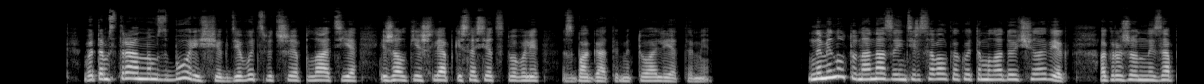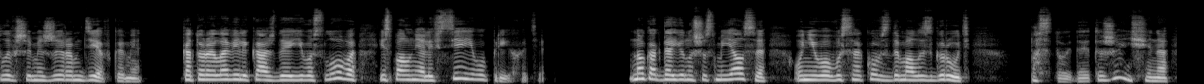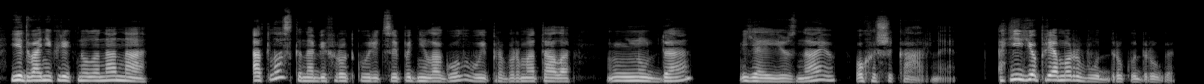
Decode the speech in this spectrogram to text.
В этом странном сборище, где выцветшие платья и жалкие шляпки соседствовали с богатыми туалетами. На минуту Нана заинтересовал какой-то молодой человек, окруженный заплывшими жиром девками, которые ловили каждое его слово, исполняли все его прихоти. Но когда юноша смеялся, у него высоко вздымалась грудь. «Постой, да это женщина!» — едва не крикнула Нана. Атласка, набив рот курицей, подняла голову и пробормотала. «Ну да, я ее знаю. Ох и шикарная. Ее прямо рвут друг у друга».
